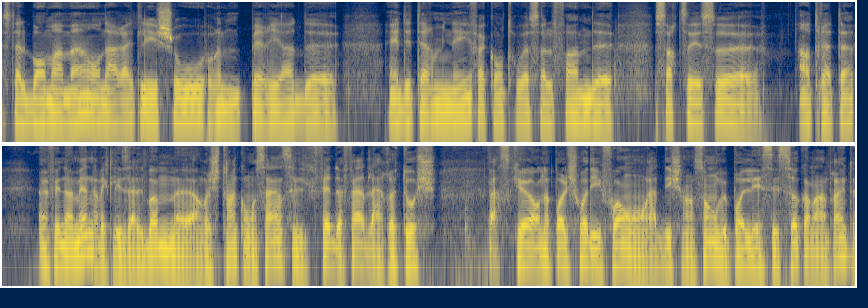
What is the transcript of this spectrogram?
c'était le bon moment. On arrête les shows pour une période euh, indéterminée. Fait qu'on trouvait ça le fun de sortir ça entre-temps. Un phénomène avec les albums euh, enregistrés en concert, c'est le fait de faire de la retouche. Parce qu'on n'a pas le choix, des fois, on rate des chansons, on veut pas laisser ça comme empreinte.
